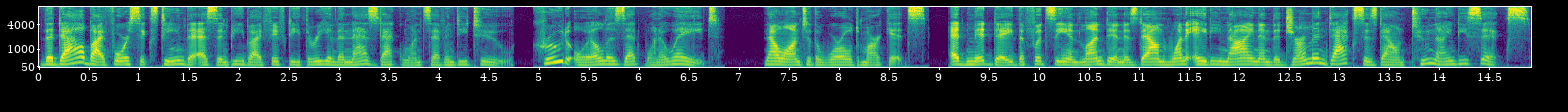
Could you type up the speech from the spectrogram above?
The Dow by 416, the S&P by 53 and the Nasdaq 172. Crude oil is at 108. Now on to the world markets. At midday, the FTSE in London is down 189 and the German DAX is down 296.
